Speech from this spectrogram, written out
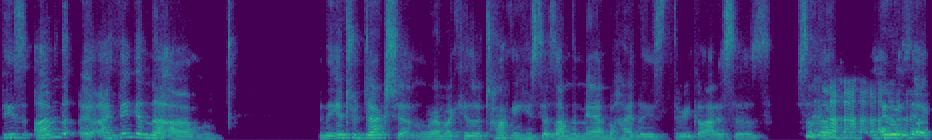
these i'm the, i think in the um in the introduction where my kids are talking, he says, I'm the man behind these three goddesses. So that I was like,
